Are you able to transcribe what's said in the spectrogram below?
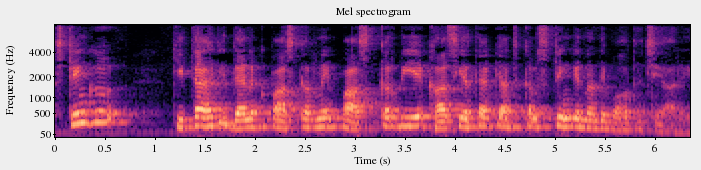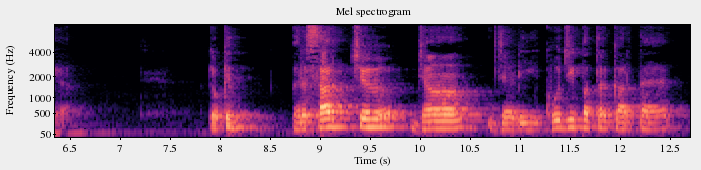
ਸਟਿੰਗ ਕੀਤਾ ਹੈ ਜੀ, ਦੈਨਿਕ ਭਾਸਕਰ ਨੇ। ਭਾਸਕਰ ਦੀ ਇਹ ਖਾਸੀਅਤ ਹੈ ਕਿ ਅੱਜ ਕੱਲ ਸਟਿੰਗ ਇਹਨਾਂ ਦੇ ਬਹੁਤ ਅੱਛੇ ਆ ਰਹੇ ਆ। ਕਿਉਂਕਿ ਰਿਸਰਚ ਜਾਂ ਜਿਹੜੀ ਖੋਜੀ ਪੱਤਰਕਾਰਤਾ ਹੈ,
